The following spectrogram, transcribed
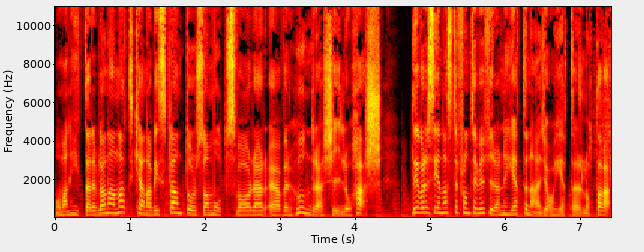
och man hittade bland annat cannabisplantor som motsvarar över 100 kilo hash. Det var det senaste från TV4 Nyheterna. Jag heter Lotta Wall.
